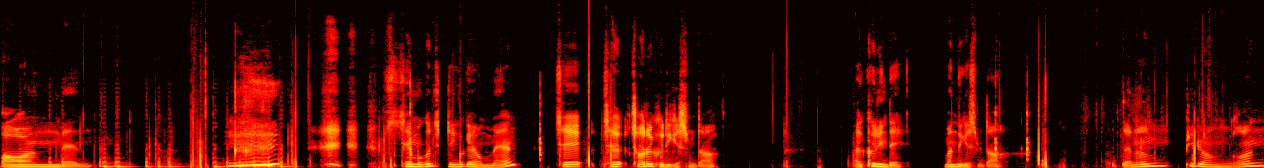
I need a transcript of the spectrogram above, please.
언맨 제목은 진격의 언맨. 제, 제 저를 그리겠습니다. 아 그린데 만들겠습니다. 일단은 필요한 건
